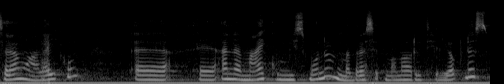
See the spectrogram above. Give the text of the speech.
السلام عليكم. آه، آه، أنا معاكم ميس منى من مدرسة منارة هليوبلس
